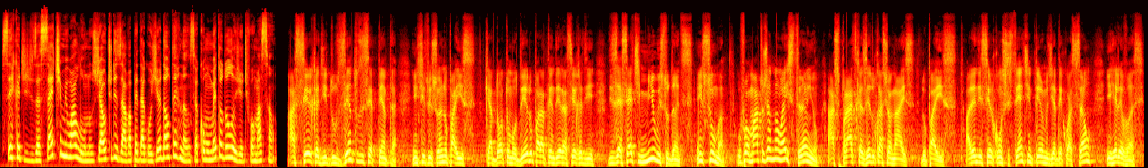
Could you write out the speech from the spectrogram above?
cerca de 17 mil alunos já utilizavam a pedagogia da alternância como metodologia de formação. Há cerca de 270 instituições no país que adotam o modelo para atender a cerca de 17 mil estudantes. Em suma, o formato já não é estranho às práticas educacionais do país, além de ser consistente em termos de adequação e relevância.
